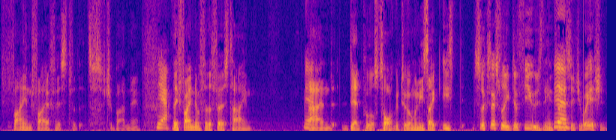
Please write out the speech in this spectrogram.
find Fire Fist for the, such a bad name. yeah, They find him for the first time, yeah. and Deadpool's talking to him, and he's like he's successfully diffused the entire Yeah. situation.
